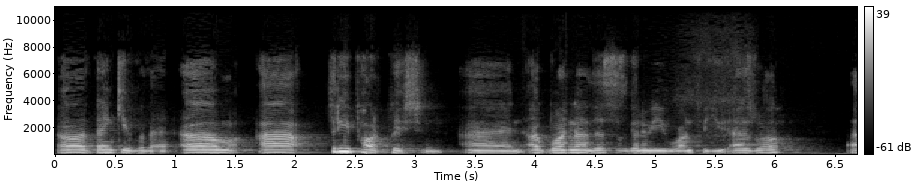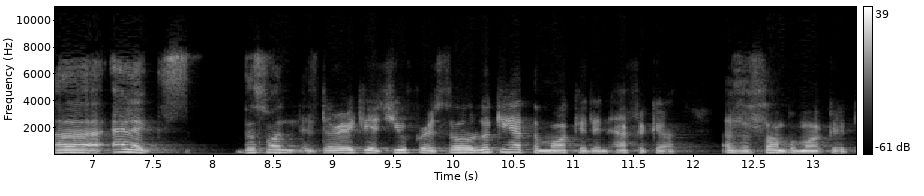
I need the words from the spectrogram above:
Uh, thank you for that. Um, uh, three-part question, and Agbona, this is going to be one for you as well. Uh, Alex, this one is directly at you first. So, looking at the market in Africa, as a sample market,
